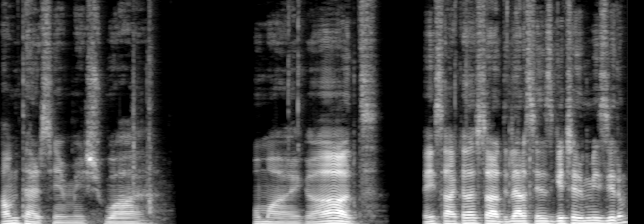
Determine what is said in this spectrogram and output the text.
Tam tersiymiş. Vay. Oh my god. Neyse arkadaşlar dilerseniz geçelim izleyelim.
